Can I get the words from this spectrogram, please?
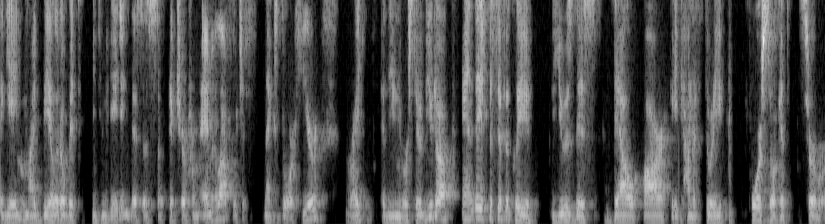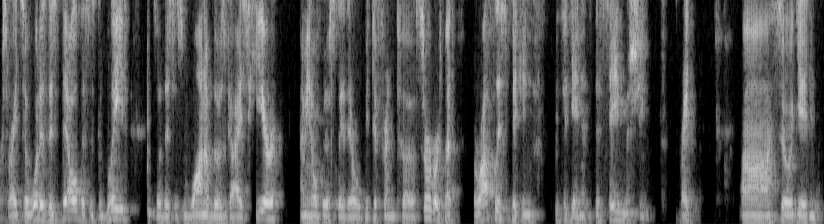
again, might be a little bit intimidating. This is a picture from Emulab, which is next door here, right, at the University of Utah. And they specifically use this Dell R830 four socket servers, right? So what is this Dell? This is the blade. So this is one of those guys here. I mean, obviously there will be different uh, servers, but roughly speaking, it's again, it's the same machine, right? Uh, so again,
